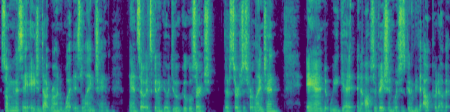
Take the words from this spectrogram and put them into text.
So I'm going to say agent.run, what is LangChain? And so it's going to go do a Google search. The search is for LangChain and we get an observation, which is going to be the output of it.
